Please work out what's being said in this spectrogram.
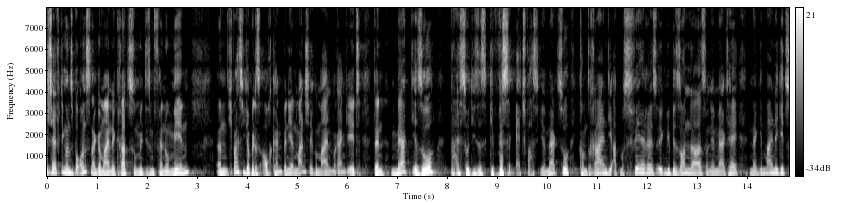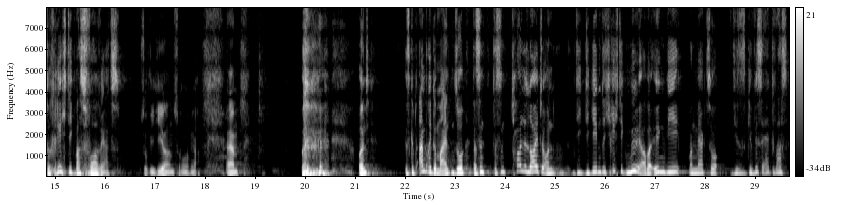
beschäftigen uns bei uns in der Gemeinde gerade so mit diesem Phänomen. Ähm, ich weiß nicht, ob ihr das auch kennt. Wenn ihr in manche Gemeinden reingeht, dann merkt ihr so, da ist so dieses gewisse Etwas. Ihr merkt so, ihr kommt rein, die Atmosphäre ist irgendwie besonders und ihr merkt, hey, in der Gemeinde geht so richtig was vorwärts. So wie hier und so, ja. Ähm, und es gibt andere Gemeinden so, das sind, das sind tolle Leute und die, die geben sich richtig Mühe, aber irgendwie, man merkt so, dieses gewisse Etwas,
